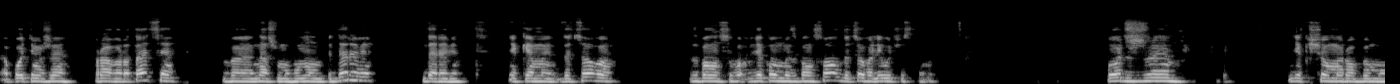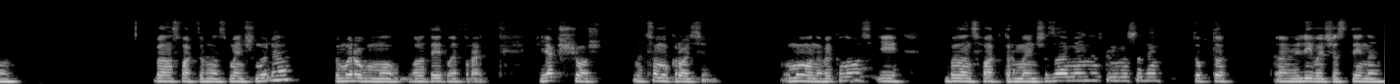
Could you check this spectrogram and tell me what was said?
а потім вже права ротація в нашому головному піддереві, дереві, яке ми до цього збалансували, в якому ми збалансували до цього ліву частину. Отже, якщо ми робимо баланс фактор у нас менше нуля, то ми робимо rotate left right. Якщо ж на цьому кроці умова не виконалась і баланс фактор менше за мінус мінус 1, тобто е, ліва частина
